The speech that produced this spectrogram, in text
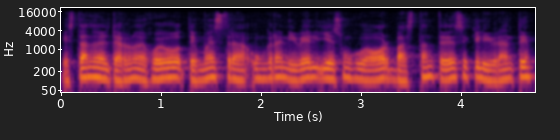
estando en el terreno de juego, demuestra un gran nivel y es un jugador bastante desequilibrante.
